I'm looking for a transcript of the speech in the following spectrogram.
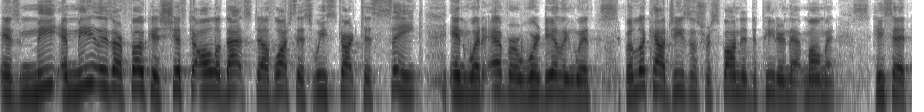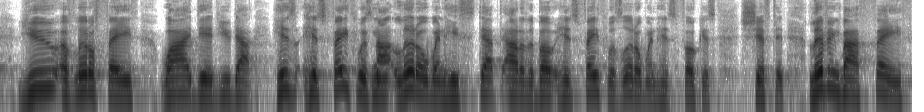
is me, immediately as our focus shifts to all of that stuff, watch this, we start to sink in whatever we're dealing with. But look how Jesus responded to Peter in that moment. He said, You of little faith, why did you doubt? His, his faith was not little when he stepped out of the boat. His faith was little when his focus shifted. Living by faith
